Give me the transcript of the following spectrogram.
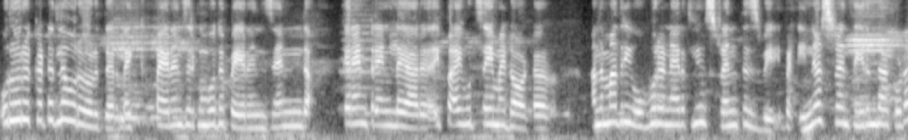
ஒரு ஒரு கட்டத்தில் ஒரு ஒருத்தர். லைக் பேரண்ட்ஸ் இருக்கும்போது பேரண்ட்ஸ் அண்ட் கரண்ட் ட்ரெண்டில் யார்? இப்போ I would say my daughter அந்த மாதிரி ஒவ்வொரு நேரத்துலையும் strength is very but inner strength இருந்தால் கூட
